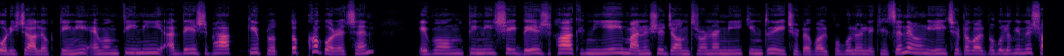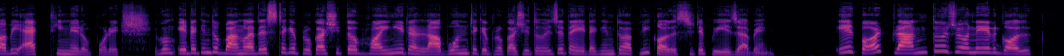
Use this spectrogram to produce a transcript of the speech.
পরিচালক তিনি এবং তিনি দেশভাগকে প্রত্যক্ষ করেছেন এবং তিনি সেই দেশভাগ নিয়েই মানুষের যন্ত্রণা নিয়ে কিন্তু এই ছোট গল্পগুলো লিখেছেন এবং এই ছোট গল্পগুলো কিন্তু সবই এক থিমের ওপরে। এবং এটা কিন্তু বাংলাদেশ থেকে প্রকাশিত হয়নি, এটা রাবণ থেকে প্রকাশিত হয়েছে, তাই এটা কিন্তু আপনি কলেজ স্ট্রিটে পেয়ে যাবেন। এরপর প্রান্তজনের গল্প।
